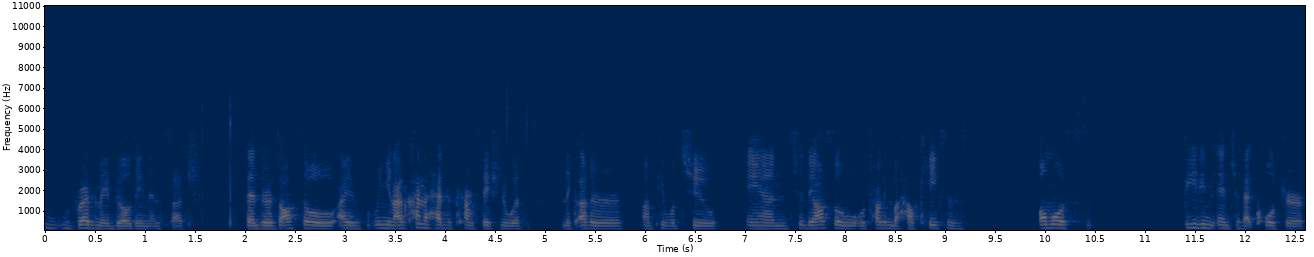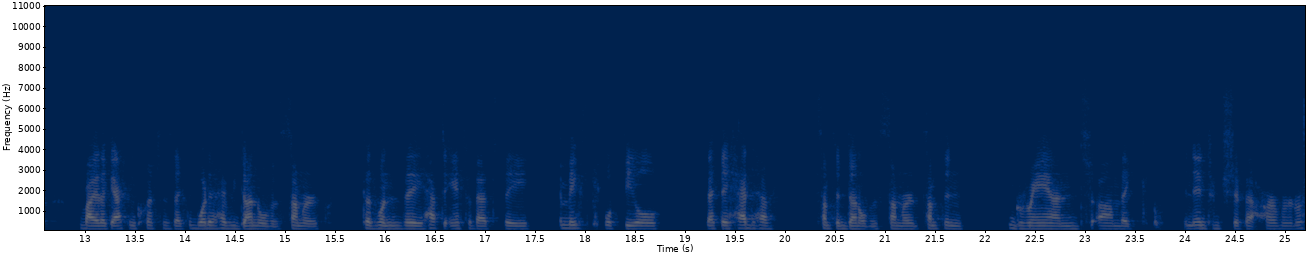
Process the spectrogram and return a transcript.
resume building and such. Then there's also I've you know I've kind of had this conversation with like other um, people too, and they also were talking about how cases almost feeding into that culture by like asking questions like what have you done over the summer? Because when they have to answer that they it makes people feel that they had to have something done over the summer something grand um like an internship at harvard or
